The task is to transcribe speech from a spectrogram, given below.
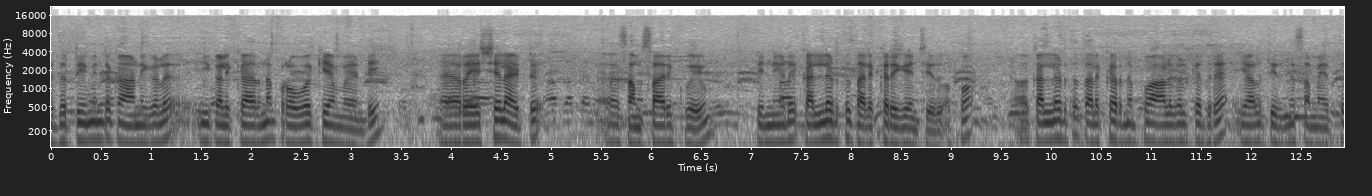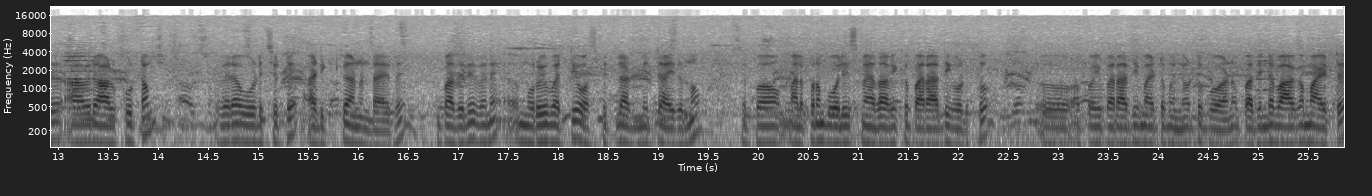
എതിർ ടീമിന്റെ കാണികൾ ഈ കളിക്കാരനെ പ്രൊവോക്ക് ചെയ്യാൻ വേണ്ടി റേഷ്യലായിട്ട് സംസാരിക്കുകയും പിന്നീട് കല്ലെടുത്ത് തലക്കറിയുകയും ചെയ്തു. അപ്പോൾ കല്ലെടുത്ത് തലക്കറിഞ്ഞപ്പോൾ ആളുകൾക്കെതിരെ ഇയാൾ തിരിഞ്ഞ സമയത്ത് ആ ഒരു ആൾക്കൂട്ടം ഇവരെ ഓടിച്ചിട്ട് അടിക്കുകയാണ് ഉണ്ടായത്. അപ്പോൾ അതിൽ ഇവന് മുറിവ് പറ്റി ഹോസ്പിറ്റലിൽ അഡ്മിറ്റ് ആയിരുന്നു. ഇപ്പോൾ മലപ്പുറം പോലീസ് മേധാവിക്ക് പരാതി കൊടുത്തു. അപ്പോൾ ഈ പരാതിയുമായിട്ട് മുന്നോട്ട് പോവുകയാണ് അപ്പോൾ അതിന്റെ ഭാഗമായിട്ട്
